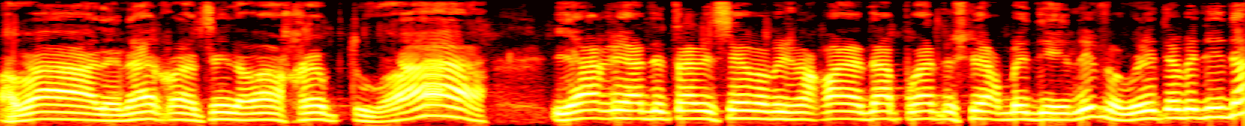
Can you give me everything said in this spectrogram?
אבל אינה יכולה להציל דבר אחר פתורה, יחי עד יתרה לסבע משלחה ידה פרט לשליח בית דין, לפעמים את המדידה,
